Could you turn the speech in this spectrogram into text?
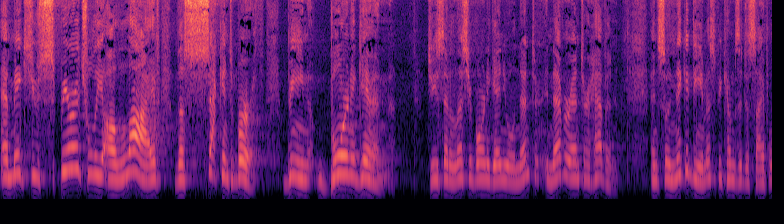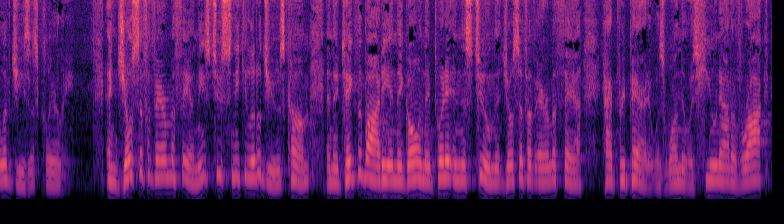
and makes you spiritually alive, the second birth, being born again. Jesus said, Unless you're born again, you will never enter heaven. And so Nicodemus becomes a disciple of Jesus clearly. And Joseph of Arimathea and these two sneaky little Jews come and they take the body and they go and they put it in this tomb that Joseph of Arimathea had prepared. It was one that was hewn out of rock.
